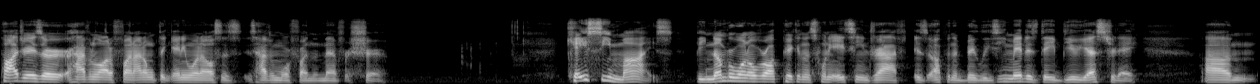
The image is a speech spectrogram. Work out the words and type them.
Padres are having a lot of fun. I don't think anyone else is, is having more fun than them for sure. Casey Mize the number one overall pick in the 2018 draft is up in the big leagues. He made his debut yesterday, um,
